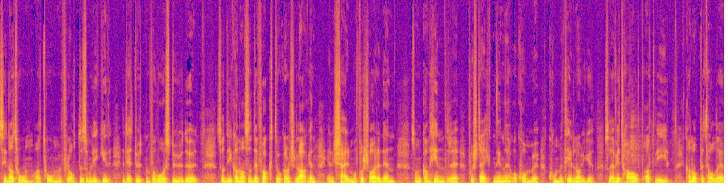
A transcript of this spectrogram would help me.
sin atom, atomflåte som ligger rett utenfor vår stuedør. Så de kan altså de facto kanskje lage en, en skjerm og forsvare den, som kan hindre forsterkningene å komme, komme til Norge. Så det er vitalt at vi kan opprettholde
